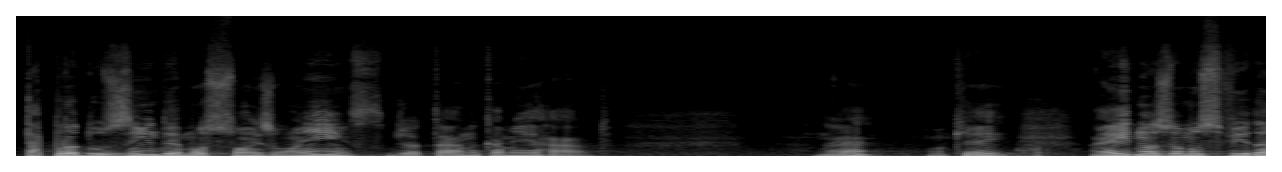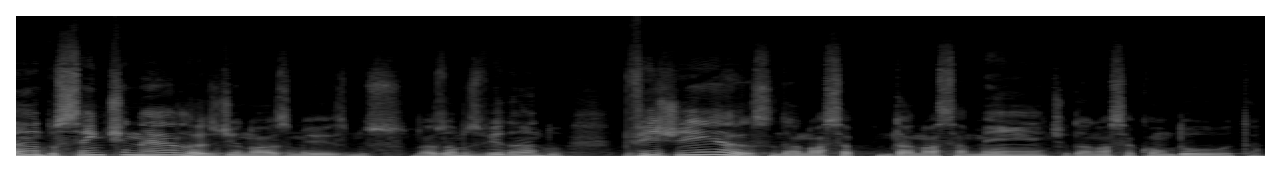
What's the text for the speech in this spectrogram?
Está produzindo emoções ruins, já está no caminho errado. Né? Ok? Aí nós vamos virando sentinelas de nós mesmos, nós vamos virando vigias da nossa, da nossa mente, da nossa conduta.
